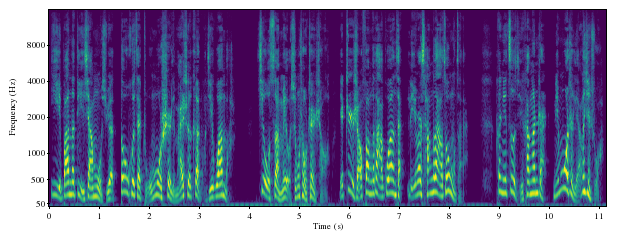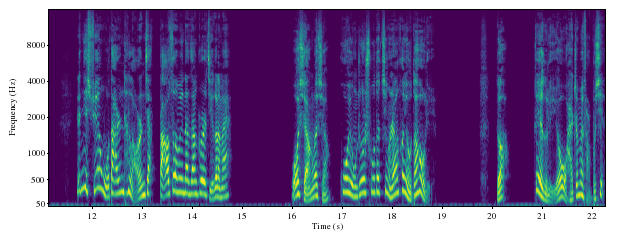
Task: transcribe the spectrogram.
一般的地下墓穴都会在主墓室里埋设各种机关吧？就算没有凶兽镇守，也至少放个大棺材，里面藏个大粽子。可你自己看看这儿，你摸着良心说，人家玄武大人他老人家打算为难咱哥几个了没？我想了想，郭永哲说的竟然很有道理。得，这个理由我还真没法不信。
